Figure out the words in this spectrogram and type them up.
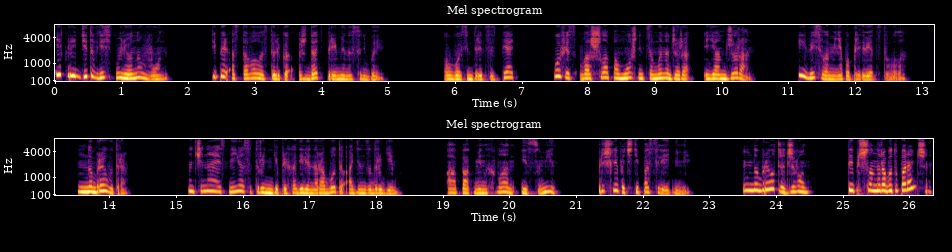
и кредит в 10 миллионов вон. Теперь оставалось только ждать перемены судьбы. В 8.35 в офис вошла помощница менеджера Ян Джуран и весело меня поприветствовала. «Доброе утро!» Начиная с нее, сотрудники приходили на работу один за другим, а Пак Минхван и Сумин пришли почти последними. «Доброе утро, Дживон! Ты пришла на работу пораньше?»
